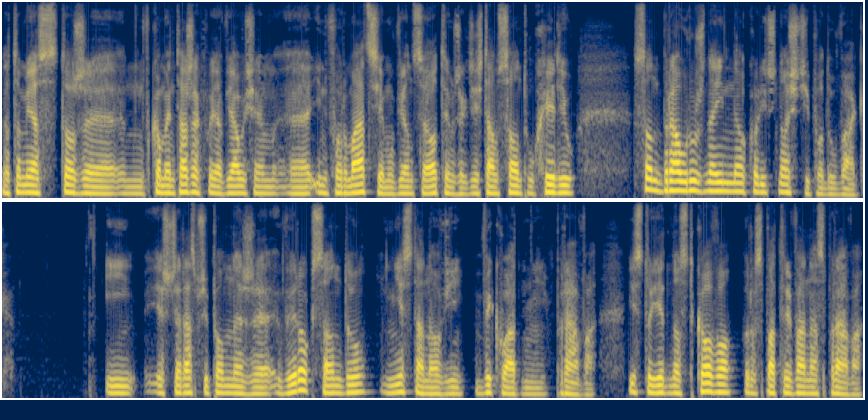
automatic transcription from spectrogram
Natomiast to, że mm, w komentarzach pojawiały się e, informacje mówiące o tym, że gdzieś tam sąd uchylił, sąd brał różne inne okoliczności pod uwagę. I jeszcze raz przypomnę, że wyrok sądu nie stanowi wykładni prawa. Jest to jednostkowo rozpatrywana sprawa.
